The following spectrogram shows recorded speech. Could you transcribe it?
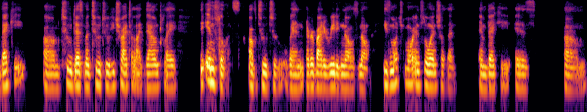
Mbeki um, to Desmond Tutu. He tried to like downplay the influence of Tutu when everybody reading knows no, he's much more influential than Mbeki is um,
